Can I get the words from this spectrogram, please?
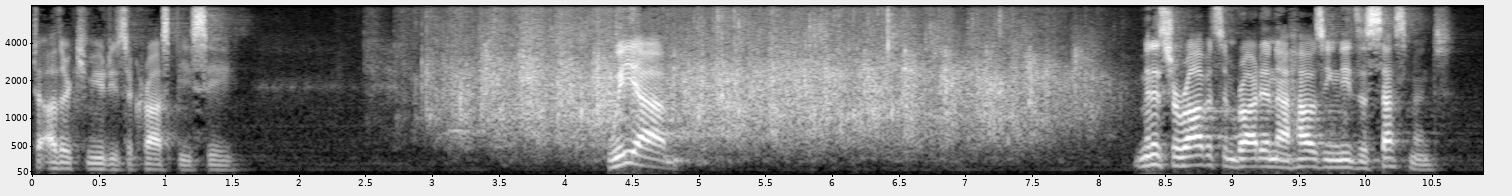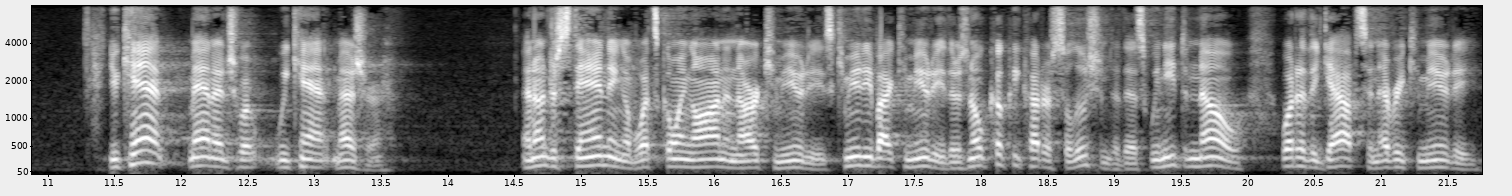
to other communities across BC. We, um, Minister Robinson brought in a housing needs assessment. You can't manage what we can't measure. An understanding of what's going on in our communities, community by community. There's no cookie cutter solution to this. We need to know what are the gaps in every community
